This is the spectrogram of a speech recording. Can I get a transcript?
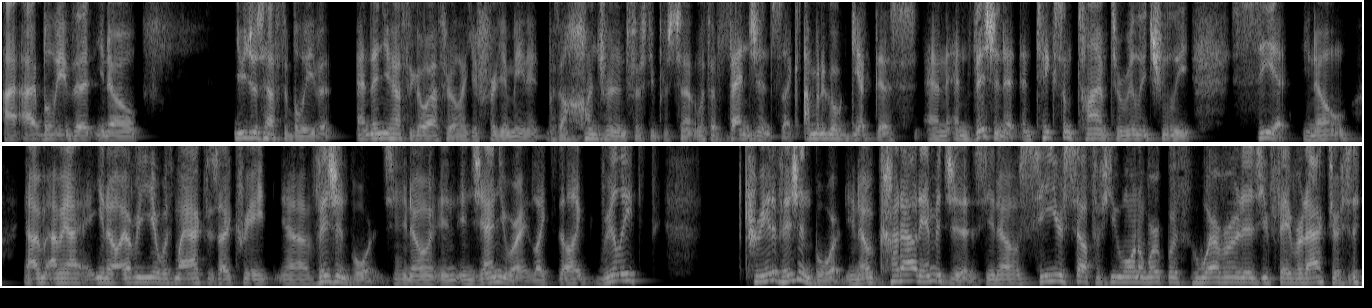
I, I believe that you know you just have to believe it. And then you have to go after it like you friggin' mean it with 150%, with a vengeance. Like, I'm to go get this and envision it and take some time to really, truly see it, you know? I, mean, I, you know, every year with my actors, I create uh, vision boards, you know, in, in January, like, like really create a vision board you know cut out images you know see yourself if you want to work with whoever it is your favorite actor is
